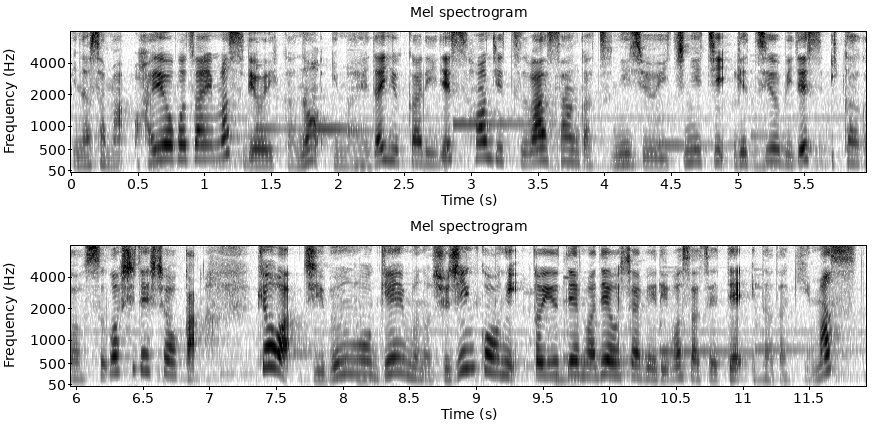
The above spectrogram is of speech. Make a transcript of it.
皆様おはようございます。料理家の今枝ゆかりです。本日は3月21日月曜日です。いかがお過ごしでしょうか？今日は自分をゲームの主人公にというテーマでおしゃべりをさせていただきます。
